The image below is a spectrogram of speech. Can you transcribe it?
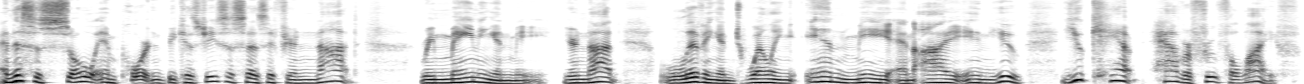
And this is so important because Jesus says if you're not remaining in me, you're not living and dwelling in me and I in you, you can't have a fruitful life.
